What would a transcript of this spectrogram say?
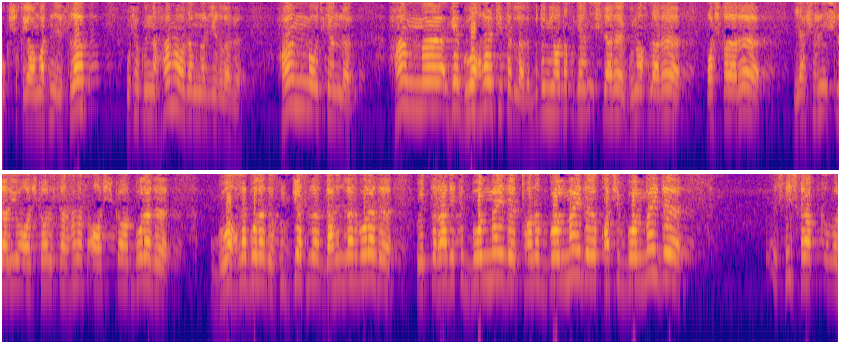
U kishi qiyomatni eslab o'sha kunda hamma odamlar yig'iladi. Hamma o'tganlar hammaga guvohlar keltiriladi. Bu dunyoda qilgan ishlari gunohlari boshqalari yashirin ishlariyu oshkor ishlar hammasi oshkor bo'ladi. Guvohlar bo'ladi hujjatlar dalillar bo'ladi. U yerda rad etib bo'lmaydi tonib bo'lmaydi qochib bo'lmaydi. Hech qayoqqa bir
